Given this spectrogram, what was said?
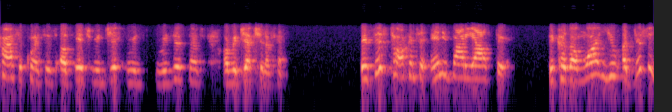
consequences of its resistance or rejection of him. Is this talking to anybody out there? Because I want you, uh, this is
